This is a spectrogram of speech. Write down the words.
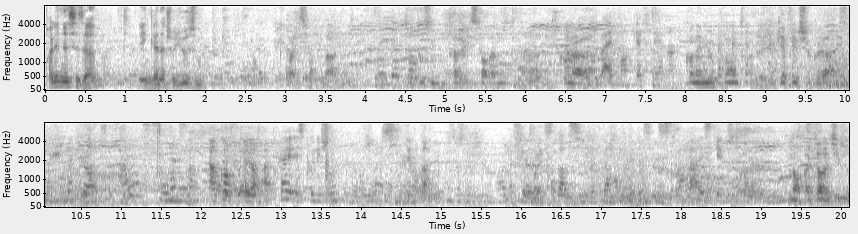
praline de sésame et une ganache au yuzu. Surtout, c'est une très belle histoire d'amour qu'on a, qu'on a, Bah, hein. a mis au point entre le, le café et le chocolat. Et puis, D'accord. Encore, alors après, est-ce que les gens, s'ils n'aiment pas, parce que l'histoire, s'ils ne veulent pas rentrer dans cette histoire-là, est-ce qu'il y a d'autres. non, alternative.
